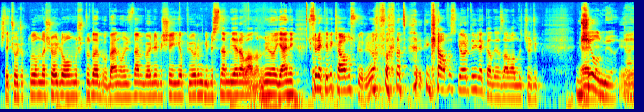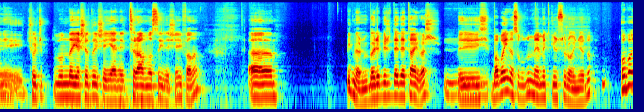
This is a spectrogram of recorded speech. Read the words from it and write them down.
İşte çocukluğumda şöyle olmuştu da ben o yüzden böyle bir şey yapıyorum gibisinden bir yere bağlanmıyor. Yani sürekli bir kabus görüyor. Fakat kabus gördüğüyle kalıyor zavallı çocuk. Bir şey Yani, olmuyor. Yani Ee, çocukluğunda yaşadığı şey yani travmasıyla şey falan. Bilmiyorum böyle bir de detay var. Hmm. Ee, babayı nasıl buldun? Mehmet Günsür oynuyordu. Baba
